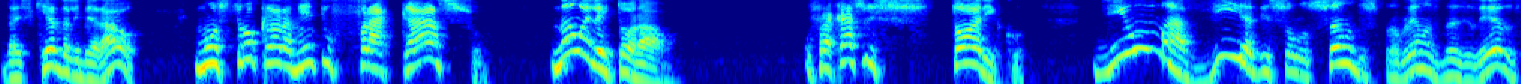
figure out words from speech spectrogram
da esquerda liberal, mostrou claramente o fracasso, não eleitoral, o fracasso histórico de uma via de solução dos problemas brasileiros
